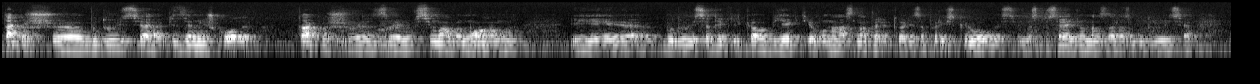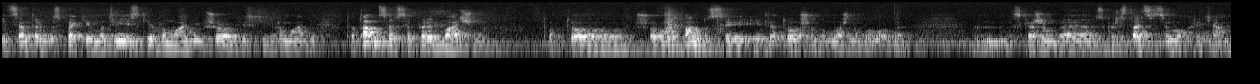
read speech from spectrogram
Також е, будуються підземні школи, також з всіма вимогами. І будується декілька об'єктів у нас на території Запорізької області. Безпосередньо у нас зараз будується і центр безпеки в Матвіївській громаді, і в Широківській громаді, то там це все передбачено. Тобто, що пандуси і для того, щоб можна було би скажімо, е, скористатися цими укриттями.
